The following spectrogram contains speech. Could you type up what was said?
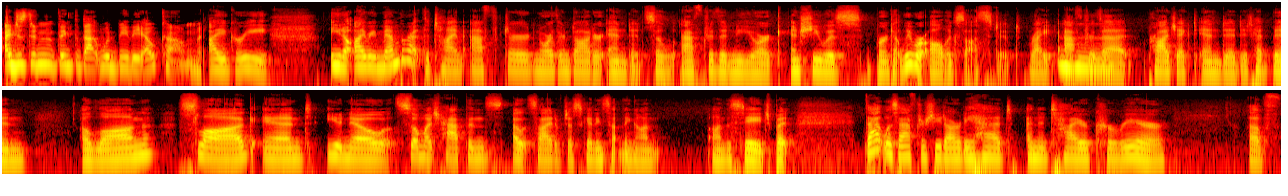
i just didn't think that that would be the outcome I agree. You know, I remember at the time after Northern Daughter ended, so after the New York, and she was burnt out. We were all exhausted, right? After mm-hmm. that project ended, it had been a long slog, and you know, so much happens outside of just getting something on on the stage. But that was after she'd already had an entire career of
